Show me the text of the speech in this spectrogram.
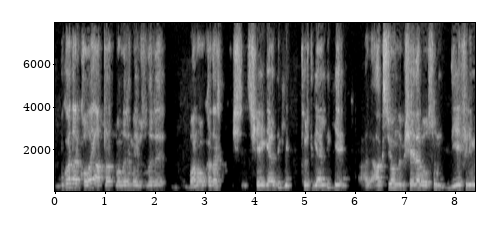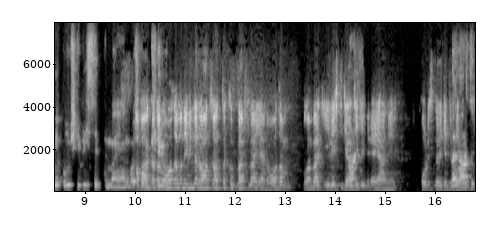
Bu kadar kolay atlatmaları mevzuları bana o kadar şey geldi ki tırt geldi ki aksiyonlu bir şeyler olsun diye film yapılmış gibi hissettim ben yani. Başka sabaha bir kadar şey o adamın evinde rahat rahat takıldılar falan yani. O adam ulan belki iyileşti gelecek evine yani. Polisleri getirecek. Ben artık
